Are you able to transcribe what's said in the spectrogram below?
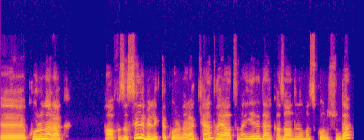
e, korunarak hafızasıyla birlikte korunarak kent hayatına yeniden kazandırılması konusunda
